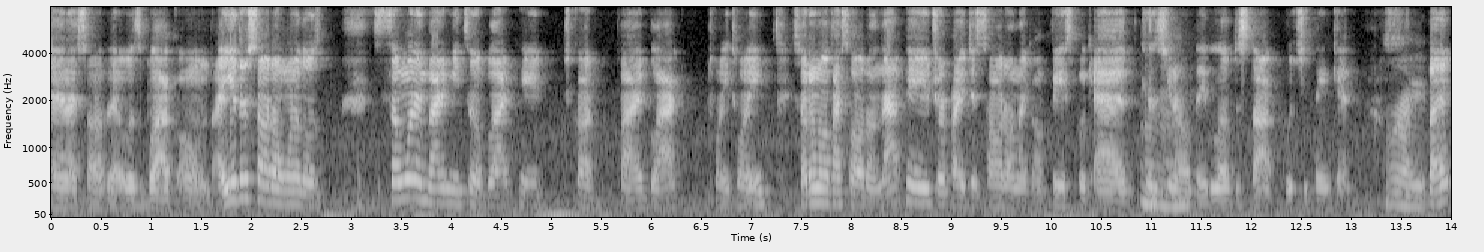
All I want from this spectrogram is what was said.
and I saw that it was black owned. I either saw it on one of those. Someone invited me to a black page called Buy Black 2020. So I don't know if I saw it on that page or if I just saw it on like on Facebook ad because you Mhm. know they love to stock what you're thinking. Right. But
